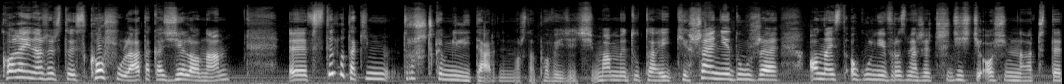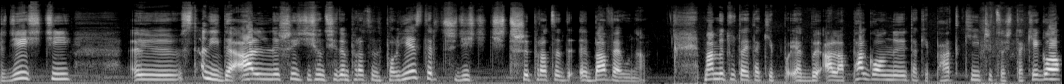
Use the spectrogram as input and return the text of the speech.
Kolejna rzecz to jest koszula, taka zielona, w stylu takim troszeczkę militarnym, można powiedzieć. Mamy tutaj kieszenie duże, ona jest ogólnie w rozmiarze 38 na 40 e, Stan idealny, 67% poliester, 33% bawełna. Mamy tutaj takie jakby ala pagony, takie patki czy coś takiego.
